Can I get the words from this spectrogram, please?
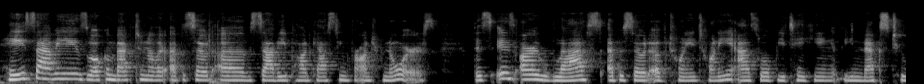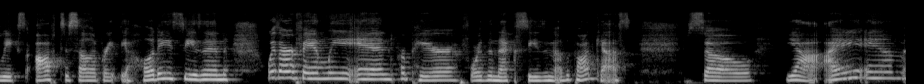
Hey, Savvies, welcome back to another episode of Savvy Podcasting for Entrepreneurs. This is our last episode of 2020 as we'll be taking the next two weeks off to celebrate the holiday season with our family and prepare for the next season of the podcast. So, yeah, I am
